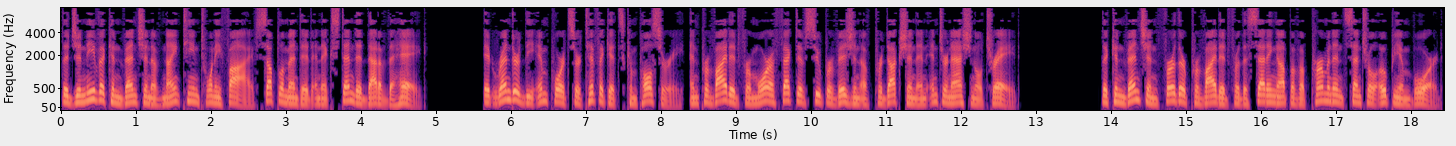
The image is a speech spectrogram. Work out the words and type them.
The Geneva Convention of 1925 supplemented and extended that of The Hague. It rendered the import certificates compulsory, and provided for more effective supervision of production and international trade. The convention further provided for the setting up of a permanent Central Opium Board.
